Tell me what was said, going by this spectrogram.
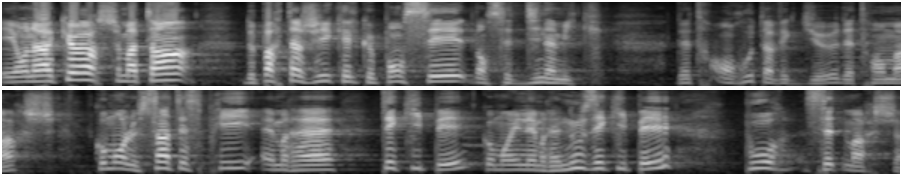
et on a à cœur ce matin de partager quelques pensées dans cette dynamique, d'être en route avec Dieu, d'être en marche, comment le Saint-Esprit aimerait t'équiper, comment il aimerait nous équiper pour cette marche.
